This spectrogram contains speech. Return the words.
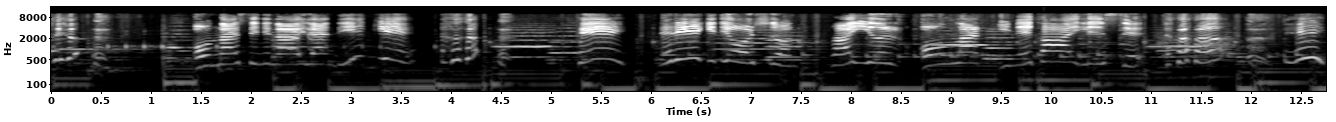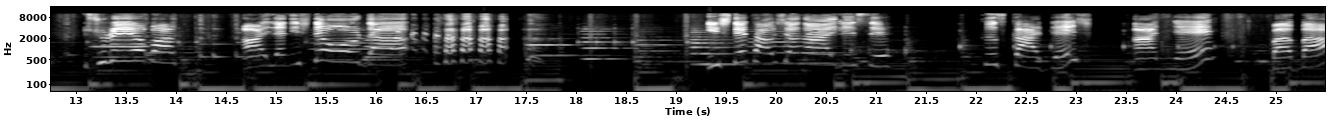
Onlar senin ailen değil ki. hey, nereye gidiyorsun? Hayır, onlar inek ailesi. hey, şuraya bak. Ailen işte orada. işte tavşan ailesi. Kız kardeş, anne, baba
